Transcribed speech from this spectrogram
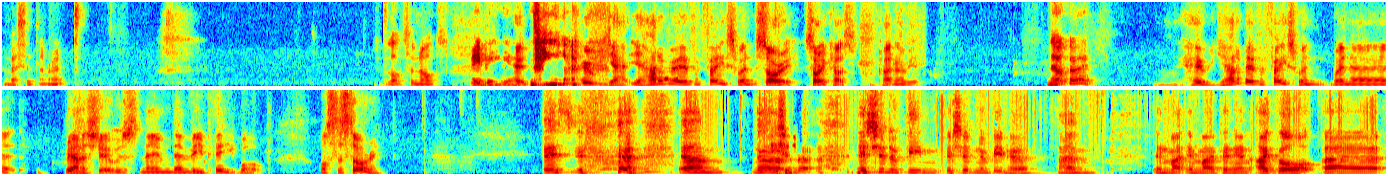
Have I said that right? Lots of nods. Maybe, yeah. Who? Yeah, you had a bit of a face when. Sorry, sorry, Kaz. I'm cutting over you. no, go ahead. Who? You had a bit of a face when when uh, Breanna Stewart was named MVP. What? What's the story? It's um no, It should- no, it should have been it shouldn't have been her. Um in my in my opinion. I thought uh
